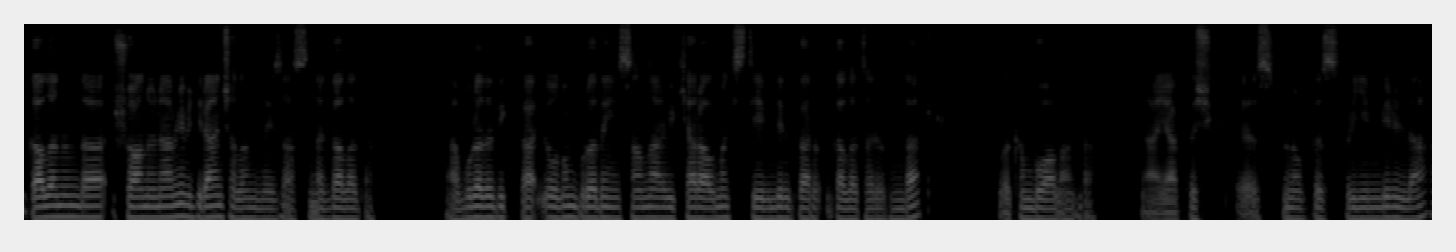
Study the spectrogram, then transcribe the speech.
Gala'nın da şu an önemli bir direnç alanındayız aslında Gala'da. Ya burada dikkatli olun. Burada insanlar bir kar almak isteyebilir Gala tarafında. Bakın bu alanda. Yani yaklaşık e, 0.021 ile e,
